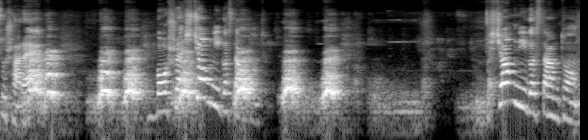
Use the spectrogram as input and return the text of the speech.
suszarek. Boże, ściągnij go stamtąd. Ściągnij go stamtąd.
